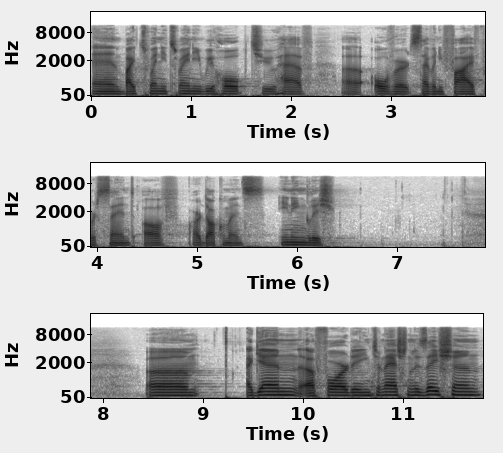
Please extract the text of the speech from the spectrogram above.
and by 2020 we hope to have uh, over 75% of our documents in English. Um, again, uh, for the internationalization,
